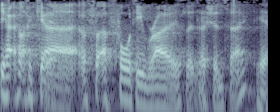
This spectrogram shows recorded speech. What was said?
yeah. like Uh, a f- a 40 rows, I should say. Yeah.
